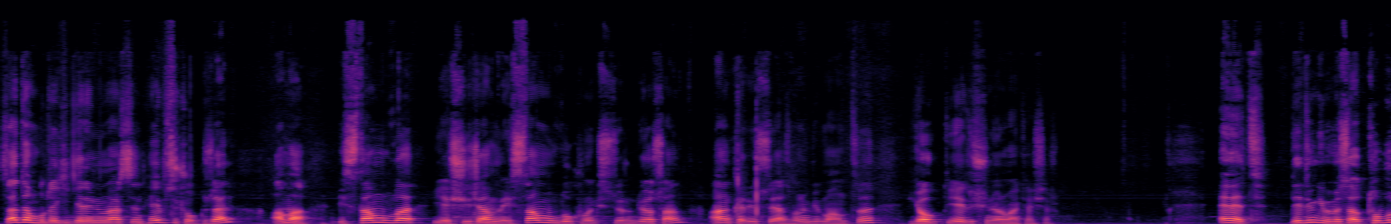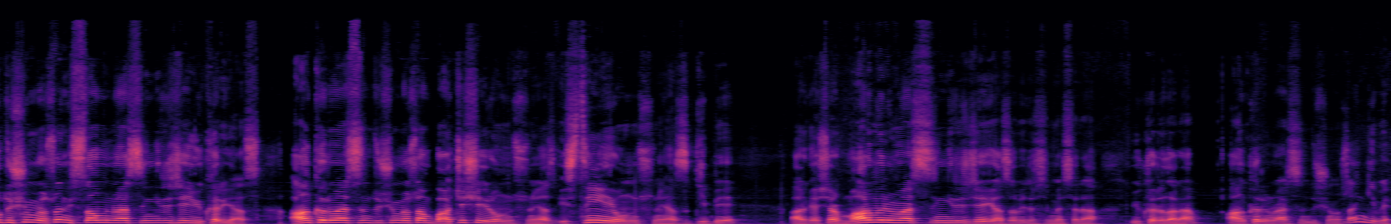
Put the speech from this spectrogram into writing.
Zaten buradaki gelen üniversitenin hepsi çok güzel ama İstanbul'da yaşayacağım ve İstanbul'da okumak istiyorum diyorsan Ankara üstü yazmanın bir mantığı yok diye düşünüyorum arkadaşlar. Evet. Dediğim gibi mesela TOB'u düşünmüyorsan İstanbul Üniversitesi İngilizceyi yukarı yaz. Ankara Üniversitesi'ni düşünmüyorsan Bahçeşehir onun üstüne yaz. İstinye'yi onun üstüne yaz gibi. Arkadaşlar Marmara Üniversitesi İngilizceyi yazabilirsin mesela yukarılara. Ankara Üniversitesi'ni düşünüyorsan gibi.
